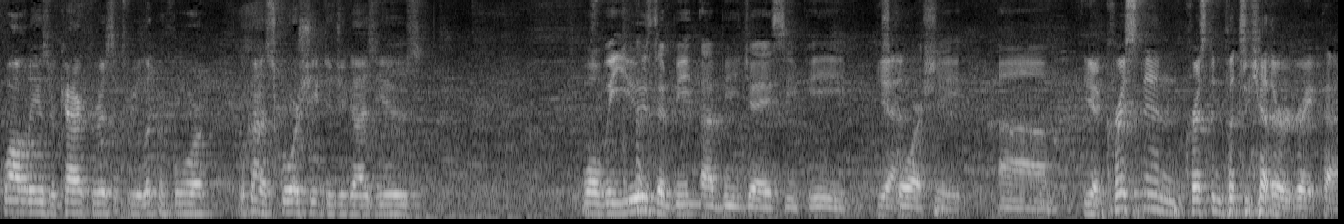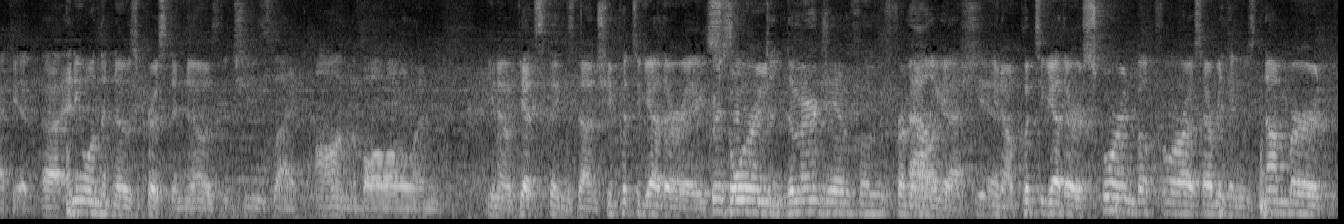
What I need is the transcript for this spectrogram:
qualities or characteristics were you looking for? What kind of score sheet did you guys use? Well, we used a, B, a BJCP Yeah. score sheet. Um, Yeah, Kristen. Kristen put together a great packet. Uh, anyone that knows Kristen knows that she's like on the ball and you know gets things done. She put together a Chris scoring Demergian from from Allagash. Yeah. You know, put together a scoring book for us. Everything was numbered.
